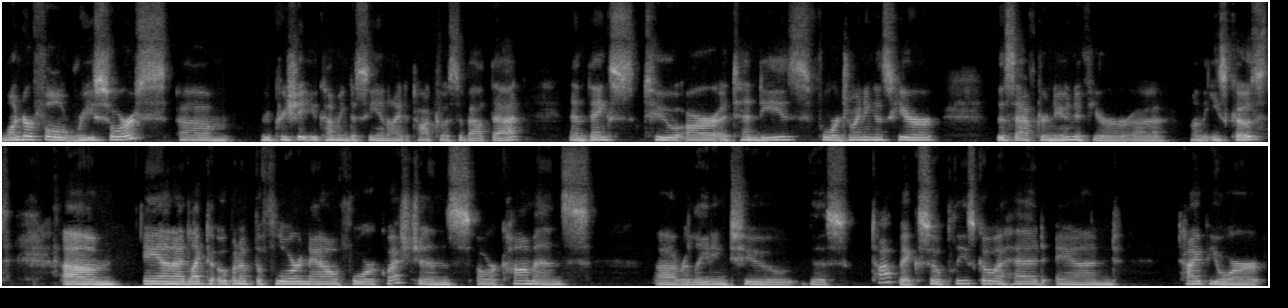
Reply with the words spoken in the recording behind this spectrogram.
wonderful resource. Um, we appreciate you coming to CNI to talk to us about that. And thanks to our attendees for joining us here this afternoon if you're uh, on the East Coast. Um, and I'd like to open up the floor now for questions or comments uh, relating to this topic. So please go ahead and type your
